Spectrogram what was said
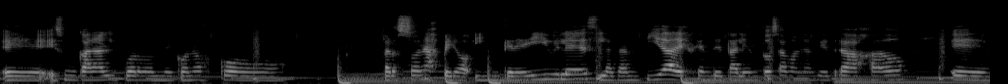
Eh, es un canal por donde conozco personas pero increíbles, la cantidad de gente talentosa con la que he trabajado. Eh,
